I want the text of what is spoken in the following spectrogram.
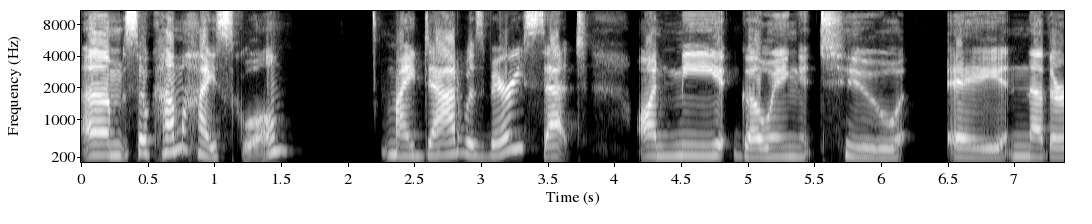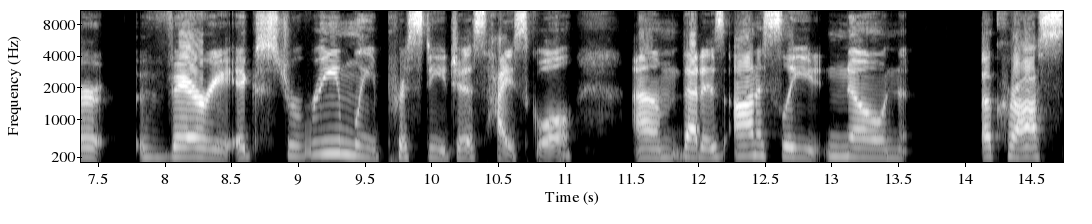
Um, so come high school, my dad was very set on me going to a, another very extremely prestigious high school um, that is honestly known across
